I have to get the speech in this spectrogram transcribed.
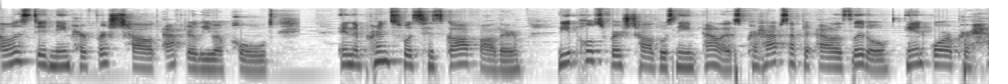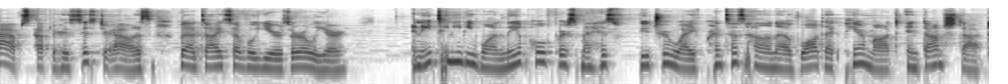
Alice did name her first child after Leopold, and the prince was his godfather. Leopold's first child was named Alice, perhaps after Alice Liddell, and or perhaps after his sister Alice, who had died several years earlier. In 1881, Leopold first met his future wife, Princess Helena of Waldeck-Pyrmont in Darmstadt,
